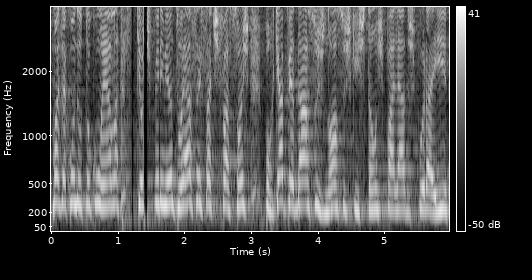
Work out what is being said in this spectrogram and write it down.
mas é quando eu estou com ela que eu experimento essas satisfações, porque há pedaços nossos que estão espalhados por aí.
